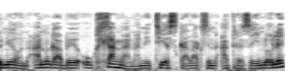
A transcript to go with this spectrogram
union aningabe ukuhlangana ne TS Galaxy in address into le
